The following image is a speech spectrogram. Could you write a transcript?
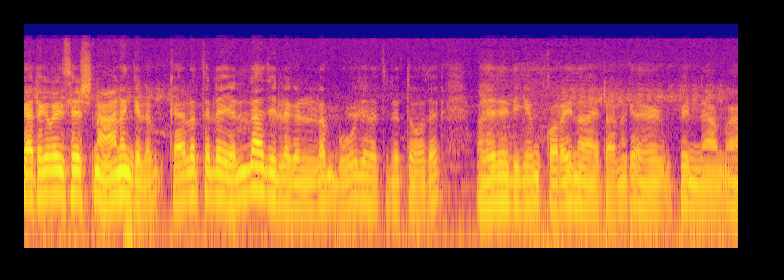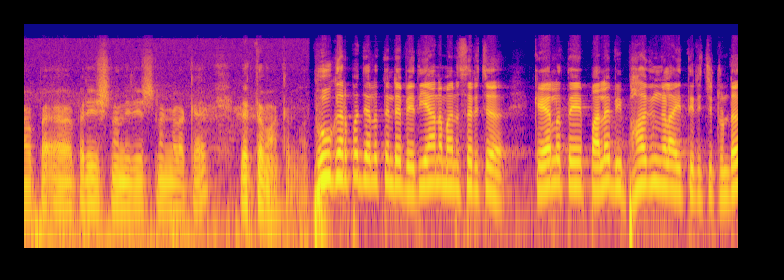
കാറ്റഗറൈസേഷൻ ആണെങ്കിലും കേരളത്തിലെ എല്ലാ ജില്ലകളിലും ഭൂജലത്തിന്റെ തോത് വളരെയധികം കുറയുന്നതായിട്ടാണ് പിന്നെ പരീക്ഷണ നിരീക്ഷണങ്ങളൊക്കെ വ്യക്തമാക്കുന്നത്. ഭൂഗർഭജലത്തിന്റെ വ്യതിയാനമനുസരിച്ച് കേരളത്തെ പല വിഭാഗങ്ങളായി തിരിച്ചിട്ടുണ്ട്.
